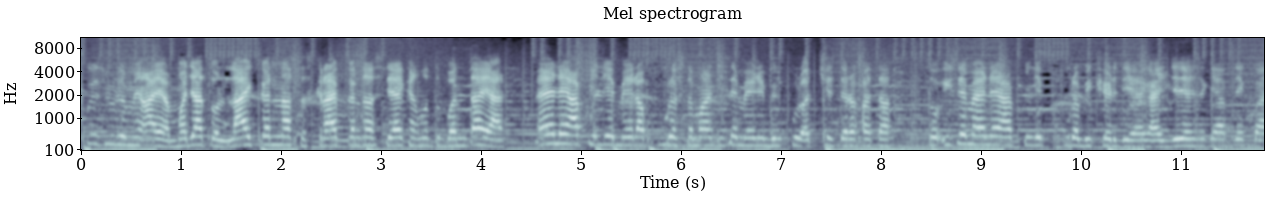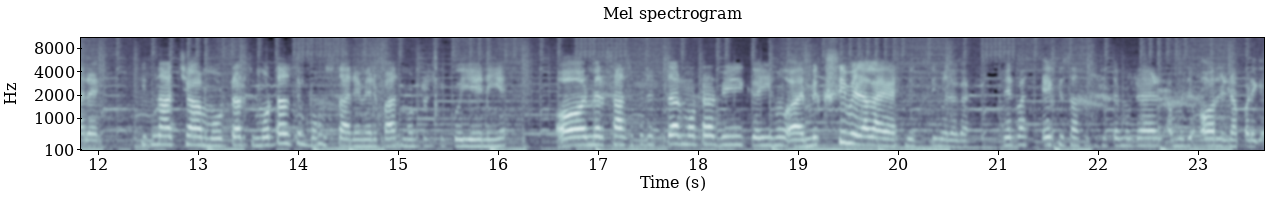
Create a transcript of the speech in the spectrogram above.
आपको इस वीडियो में आया मज़ा तो लाइक करना सब्सक्राइब करना शेयर करना तो बनता है यार। मैंने आपके लिए मेरा पूरा सामान जिसे मैंने बिल्कुल अच्छे से रखा था तो इसे मैंने आपके लिए पूरा बिखेर दिया है गाइस जैसे कि आप देख पा रहे हैं, कितना अच्छा मोटर्स मोटर्स बहुत सारे मेरे पास मोटर्स की कोई ये नहीं है। और मेरे सात सौ पचहत्तर मोटर भी कहीं हूँ मिक्सी में लगा है, मिक्सी में लगा मेरे पास एक ही सात सौ पचहत्तर मोटर है मुझे और लेना पड़ेगा।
